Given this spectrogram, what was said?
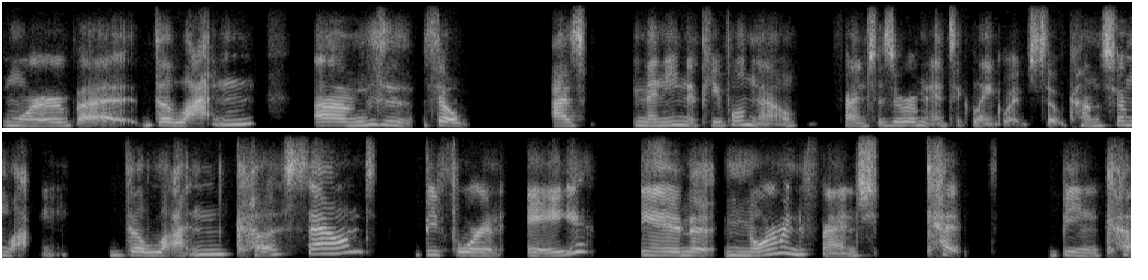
more of a, the Latin. Um, this is, so as many people know, French is a romantic language, so it comes from Latin. The Latin k sound before an a in Norman French kept being k,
